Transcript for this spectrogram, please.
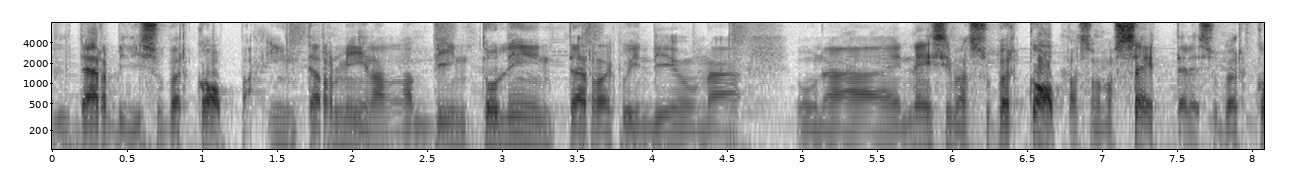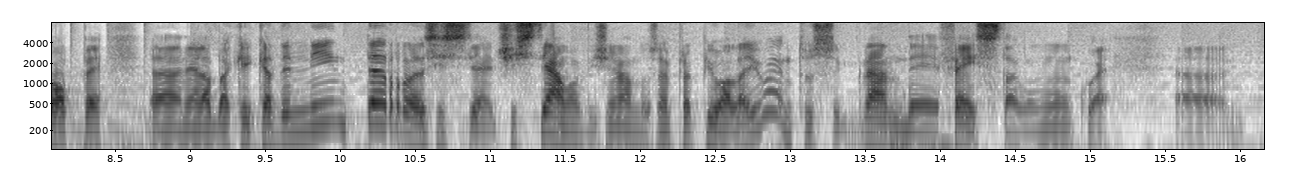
il derby di Supercoppa Inter-Milan, l'ha vinto l'Inter, quindi una, una ennesima Supercoppa, sono sette le Supercoppe eh, nella bacheca dell'Inter, stia, ci stiamo avvicinando sempre più alla Juventus, grande festa comunque. Eh,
